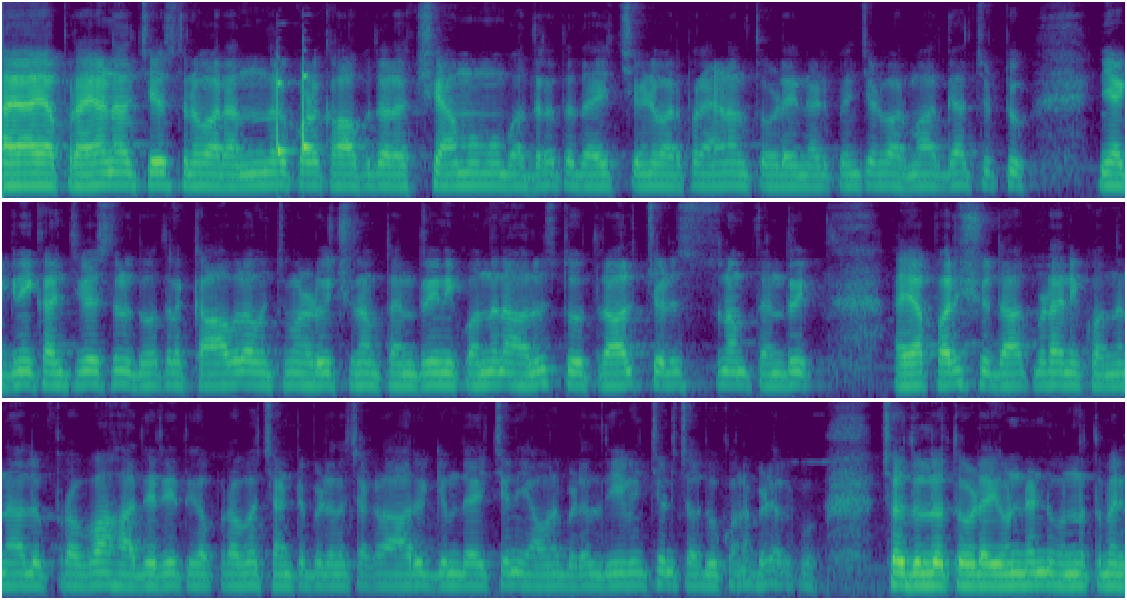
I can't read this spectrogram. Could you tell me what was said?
ఆయా ప్రయాణాలు చేస్తున్న వారందరూ కూడా కాపుదల క్షేమము భద్రత దయచేయండి వారి ప్రయాణాలు తోడే నడిపించండి. వారి మార్గాల చుట్టూ నీ అగ్ని కంచి వేస్తున్న దూతల కావలా ఉంచమని అడుగుచున్నాం తండ్రి. నీ కొందనాలు స్తోత్రాలు చెలుస్తున్నాం తండ్రి. అయా పరిశుద్ధాత్మడా నీ కొందనాలు ప్రభా అదే రీతిగా ప్రభ చంటి బిడ్డలు చక్కగా ఆరోగ్యం దయచండి యవన బిడ్డలు దీవించండి. చదువుకున్న బిడ్డలకు చదువుల్లో తోడై ఉండండి. ఉన్నతమైన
